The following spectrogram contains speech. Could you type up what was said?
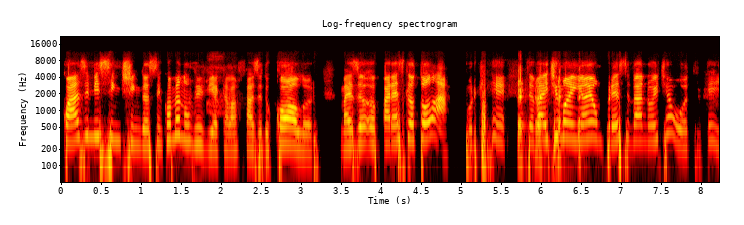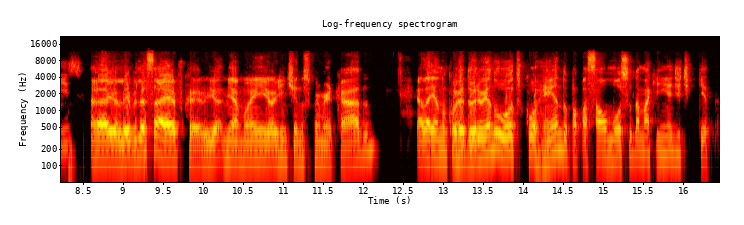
quase me sentindo assim, como eu não vivi aquela fase do Collor, mas eu, eu parece que eu tô lá. Porque você vai de manhã é um preço e vai à noite é outro. Que isso? É, eu lembro dessa época. Ia, minha mãe e eu, a gente ia no supermercado. Ela ia no corredor, eu ia no outro, correndo para passar o almoço da maquininha de etiqueta.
